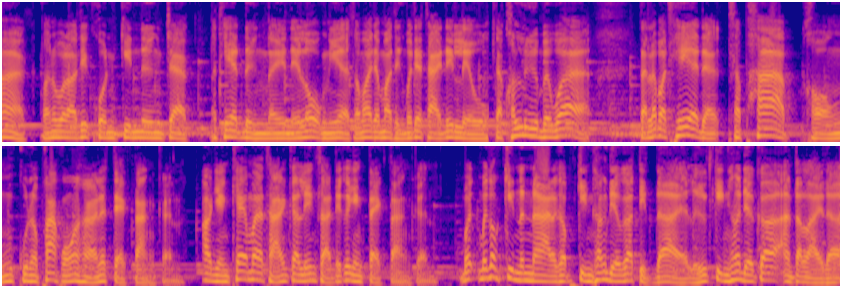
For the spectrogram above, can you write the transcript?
มาก เพราะเวลาที่คนกินหนึ่งจากประเทศหนึ่งในในโลกนี้สามารถจะมาถึงประเทศไทยได้เร็ว แต่เขาลืมไปว่า แต่ละประเทศเนี่ยสภาพของคุณภาพของอาหารเนี่ยแตกต่างกัน เอาอย่างแค่มาตรฐานการเลี้ยงสัตว์เนี่ยก็ยังแตกต่างกันไม่ไม่ต้องกินนานๆเลยครับกินครั้งเดียวก็ติดได้ หรือกินครั้งเดียวก็อันตรายได้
